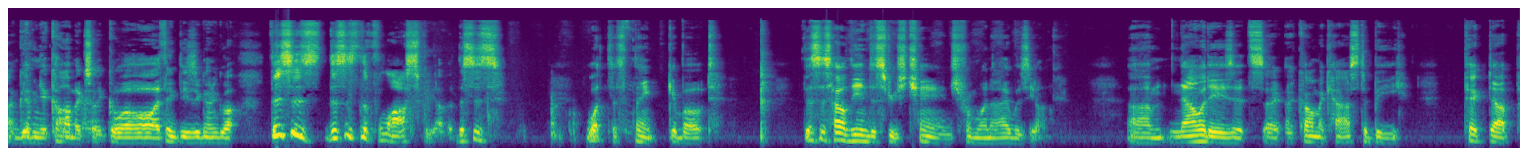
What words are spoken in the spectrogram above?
I'm giving you comics like, oh, I think these are going to go up. This is this is the philosophy of it. This is what to think about. This is how the industry's changed from when I was young. Um, nowadays, it's a, a comic has to be picked up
